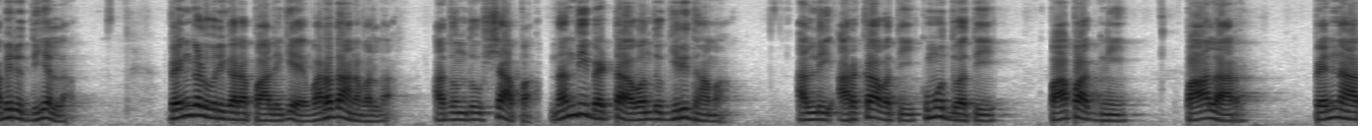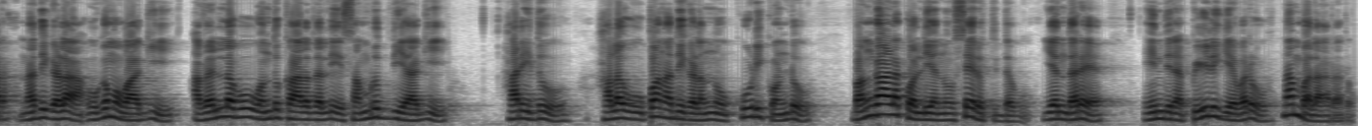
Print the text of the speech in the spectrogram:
ಅಭಿವೃದ್ಧಿಯಲ್ಲ. ಬೆಂಗಳೂರಿಗರ ಪಾಲಿಗೆ ವರದಾನವಲ್ಲ, ಅದೊಂದು ಶಾಪ. ನಂದಿ ಬೆಟ್ಟ ಒಂದು ಗಿರಿಧಾಮ. ಅಲ್ಲಿ ಅರ್ಕಾವತಿ, ಕುಮುದ್ವತಿ, ಪಾಪಾಗ್ನಿ, ಪಾಲಾರ್ ಪೆನ್ನಾರ್ ನದಿಗಳ ಉಗಮವಾಗಿ ಅವೆಲ್ಲವೂ ಒಂದು ಕಾಲದಲ್ಲಿ ಸಮೃದ್ಧಿಯಾಗಿ ಹರಿದು ಹಲವು ಉಪನದಿಗಳನ್ನು ಕೂಡಿಕೊಂಡು ಬಂಗಾಳ ಕೊಲ್ಲಿಯನ್ನು ಸೇರುತ್ತಿದ್ದವು ಎಂದರೆ ಇಂದಿನ ಪೀಳಿಗೆಯವರು ನಂಬಲಾರರು.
